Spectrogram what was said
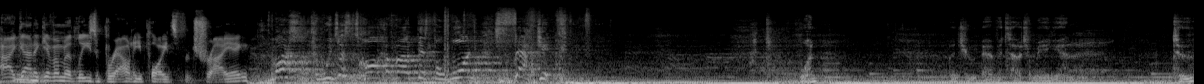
I hmm. got to give him at least brownie points for trying. Marshall, can we just talk about this for one second? One, don't you ever touch me again. Two,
